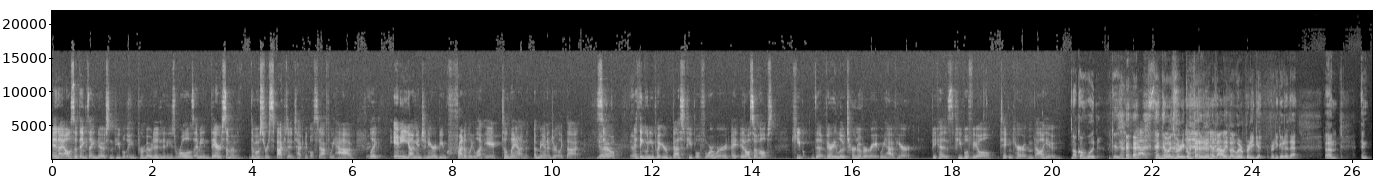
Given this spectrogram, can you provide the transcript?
And I also think, 'cause I know some of the people that you promoted into these roles, I mean, they're some of the most respected technical staff we have. Like any young engineer would be incredibly lucky to land a manager like that. Yeah. So Yeah. I think when you put your best people forward, it it also helps keep the very low turnover rate we have here because people feel taken care of and valued. Knock on wood, because Yes. I know it's very competitive in the valley, but we're pretty good, pretty good at that. Um, and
